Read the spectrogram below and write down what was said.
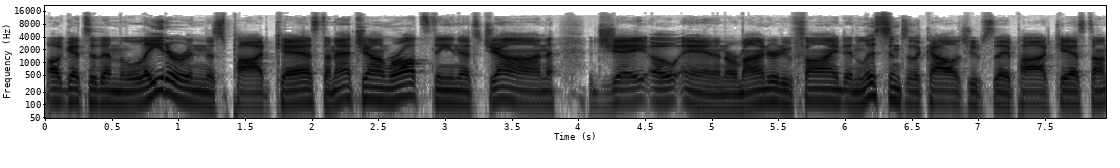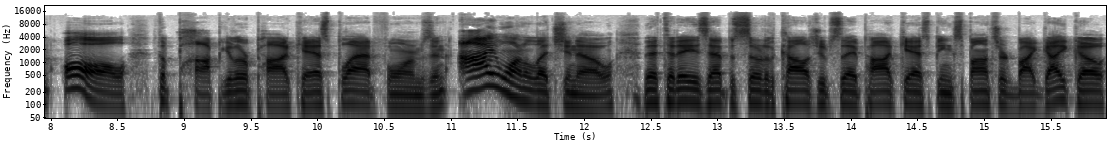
I'll get to them later in this podcast. I'm at Jon Rothstein. That's Jon. J O N. And a reminder to find and listen to the College Hoops Today podcast on all the popular podcast platforms. And I want to let you know that today's episode of the College Hoops Today podcast being sponsored by Geico.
